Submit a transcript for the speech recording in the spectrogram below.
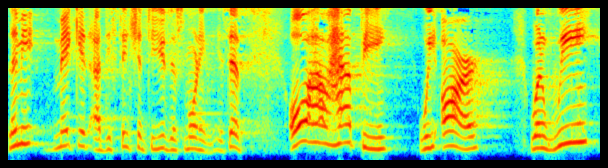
Let me make it a distinction to you this morning. It says, Oh, how happy we are when we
